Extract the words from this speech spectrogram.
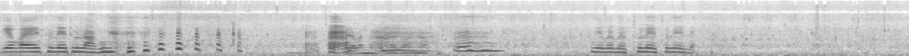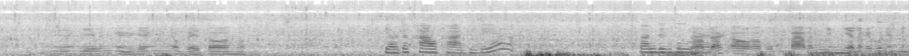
เหยียบไปทุเลทุลังแก้ปัญหาไปก่อนครับเหยียบไปแบบทุเลทุเลแหละ ดีเป็นอย่างยังยกเบรต่อครับเดี๋ยวจะข้าวขาดอยู่เดียวตอนดึงขึ้นจมาอบดักเอาครับผมปลามันเงียบๆตรงนี้พวกนี้มัน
